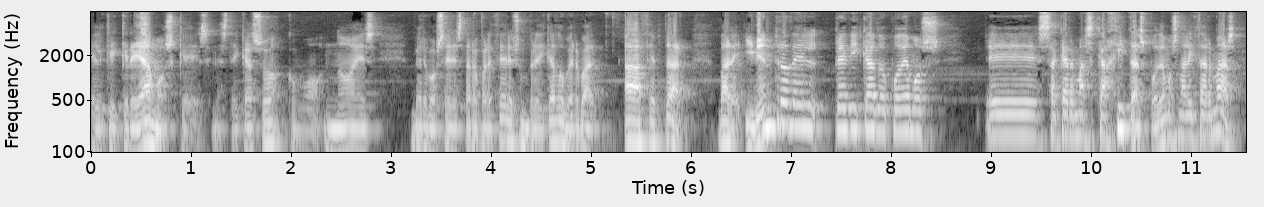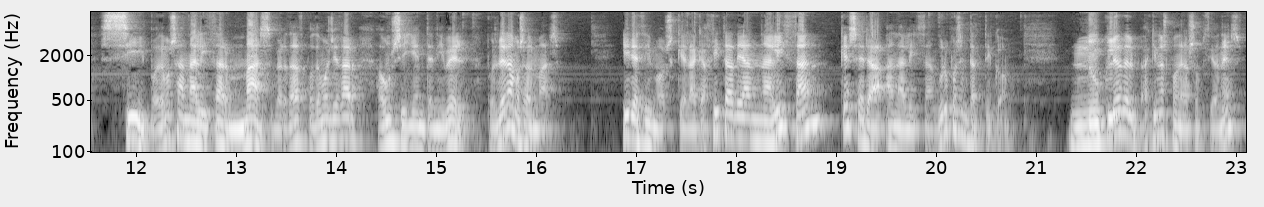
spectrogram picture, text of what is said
el que creamos que es. En este caso, como no es verbo ser, estar o parecer, es un predicado verbal. A aceptar. Vale, y dentro del predicado podemos eh, sacar más cajitas, podemos analizar más. Sí, podemos analizar más, ¿verdad? Podemos llegar a un siguiente nivel. Pues le damos al más. Y decimos que la cajita de analizan, ¿qué será analizan? Grupo sintáctico. Núcleo del... Aquí nos pone las opciones.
